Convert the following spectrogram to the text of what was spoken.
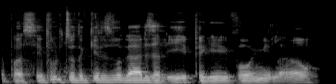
eu passei por todos aqueles lugares ali, peguei voo em Milão.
